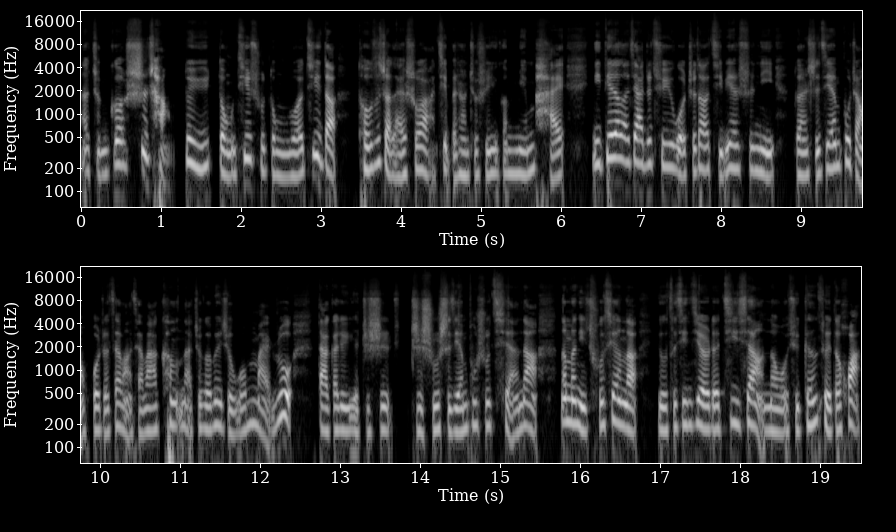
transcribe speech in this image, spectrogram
那整个市场对于懂技术、懂逻辑的。投资者来说啊，基本上就是一个名牌。你跌到了价值区域，我知道，即便是你短时间不涨或者再往下挖坑，那这个位置我买入大概率也只是只输时间不输钱的。那么你出现了有资金介入的迹象，那我去跟随的话，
